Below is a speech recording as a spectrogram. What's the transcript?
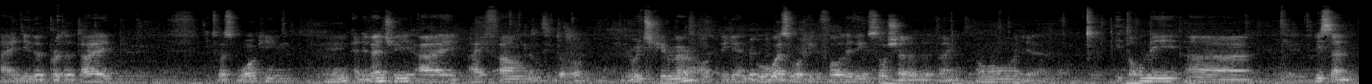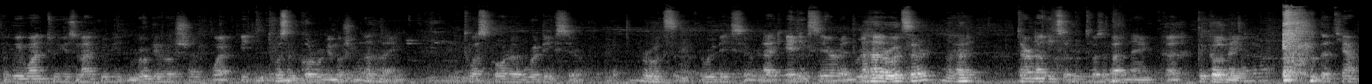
I did a prototype, it was working, Okay. and eventually I, I found Rich Kilmer, again, who was working for Living Social at the time Oh yeah. he told me, uh, listen, we want to use MacRuby Ruby Motion. Well, it, it wasn't called Ruby Motion at that time. It was called a Rubixir. Roots. Rubixir, like Elixir and Ruby. Uh-huh, Rootser. Yeah. Turned out it's a, it was a bad name, but, The code name. but yeah.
